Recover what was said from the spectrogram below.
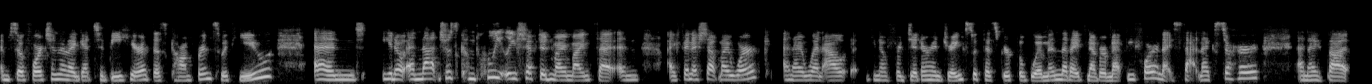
I'm so fortunate I get to be here at this conference with you. And, you know, and that just completely shifted my mindset. And I finished up my work and I went out, you know, for dinner and drinks with this group of women that I'd never met before. And I sat next to her and I thought,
